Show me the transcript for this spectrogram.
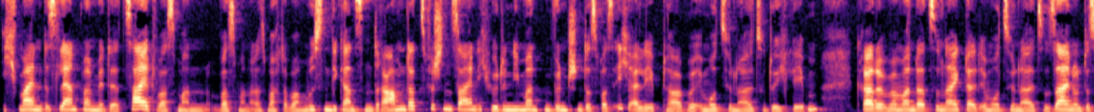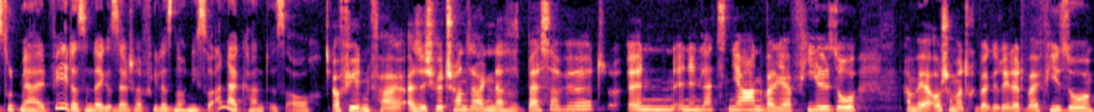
ich meine, das lernt man mit der Zeit, was man, was man alles macht, aber müssen die ganzen Dramen dazwischen sein? Ich würde niemandem wünschen, das, was ich erlebt habe, emotional zu durchleben. Gerade wenn man dazu neigt, halt emotional zu sein. Und das tut mir halt weh, dass in der Gesellschaft vieles noch nicht so anerkannt ist auch. Auf jeden Fall. Also ich würde schon sagen, dass es besser wird in, in den letzten Jahren, weil ja viel so, haben wir ja auch schon mal drüber geredet, weil viel so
